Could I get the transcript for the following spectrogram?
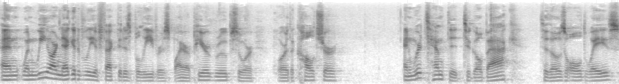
And when we are negatively affected as believers by our peer groups or, or the culture, and we're tempted to go back to those old ways,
